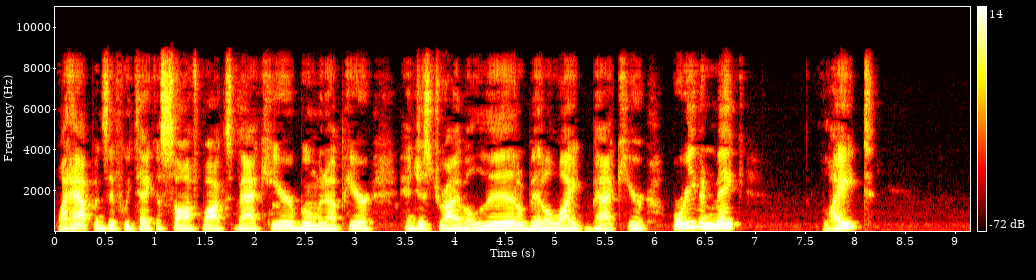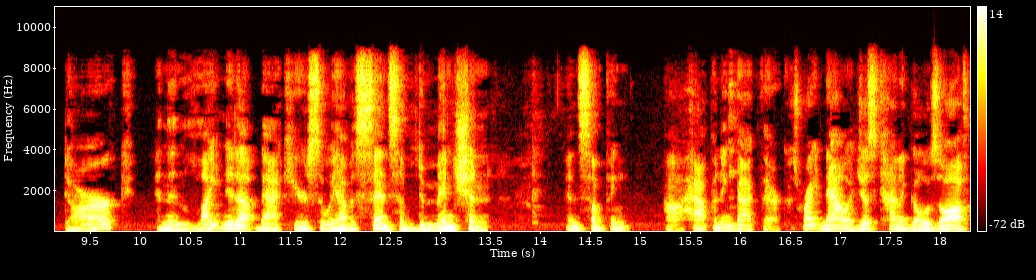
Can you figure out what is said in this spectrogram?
what happens if we take a softbox back here, boom it up here, and just drive a little bit of light back here, or even make light, dark, and then lighten it up back here so we have a sense of dimension and something uh, happening back there. Because right now it just kind of goes off,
